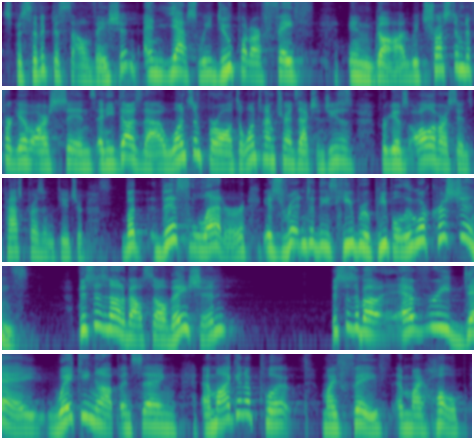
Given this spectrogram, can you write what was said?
specific to salvation. And yes, we do put our faith in God. We trust Him to forgive our sins, and He does that once and for all. It's a one time transaction. Jesus forgives all of our sins, past, present, and future. But this letter is written to these Hebrew people who are Christians. This is not about salvation. This is about every day waking up and saying, Am I going to put my faith and my hope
